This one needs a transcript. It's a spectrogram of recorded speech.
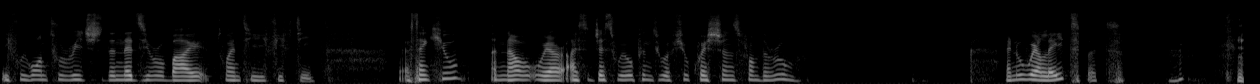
if we want to reach the net zero by 2050. thank you. And now we are, I suggest we open to a few questions from the room. I know we're late, but.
